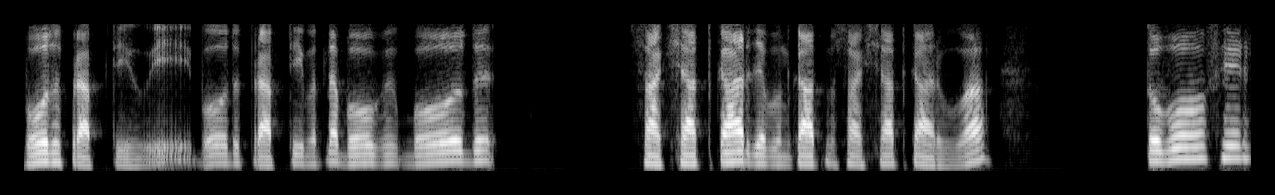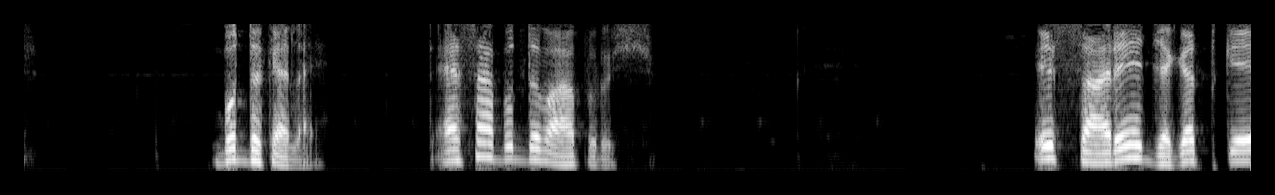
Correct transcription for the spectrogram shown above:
बोध प्राप्ति हुई, बोध प्राप्ति मतलब बोध बोध साक्षात्कार, जब उनका आत्म साक्षात्कार हुआ तो वो फिर बुद्ध कहलाए। ऐसा बुद्ध महापुरुष इस सारे जगत के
